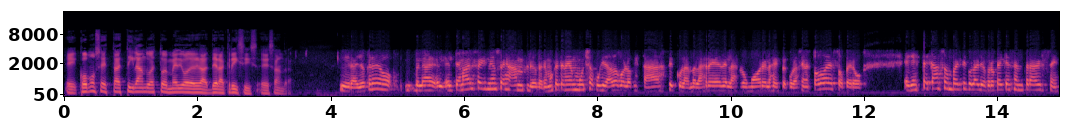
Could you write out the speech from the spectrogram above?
eh, cómo se está estilando esto en medio de la, de la crisis, eh, Sandra. Mira, yo creo, el, el, tema del fake news es amplio, tenemos que tener mucho cuidado con lo que está circulando en las redes, las rumores, las especulaciones, todo eso, pero en este caso en particular yo creo que hay que centrarse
